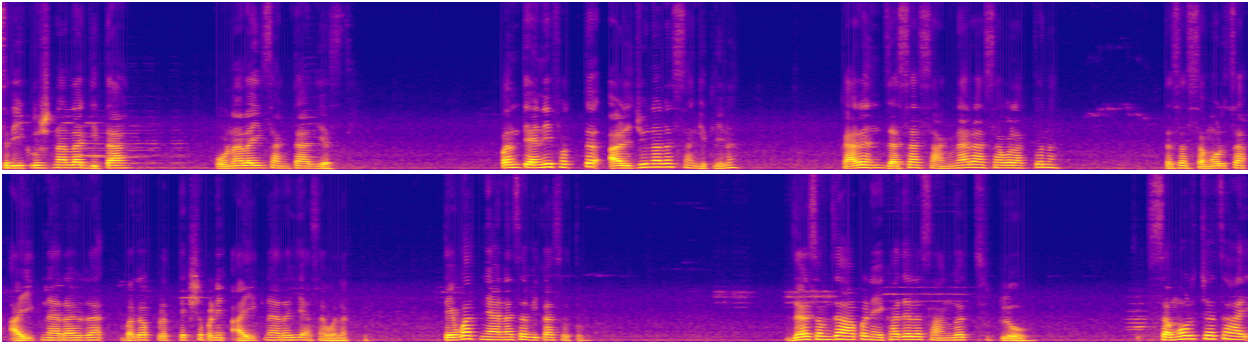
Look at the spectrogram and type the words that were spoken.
श्रीकृष्णाला गीता कोणालाही सांगता आली असती. पण त्याने फक्त अर्जुनालाच सांगितली ना. कारण जसा सांगणारा असावा लागतो ना तसा समोरचा ऐकणारा बघा प्रत्यक्षपणे ऐकणाराही असावा लागतो. तेव्हा ज्ञानाचा विकास होतो. जर समजा आपण एखाद्याला सांगत सुटलो समोरच्याचा आय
